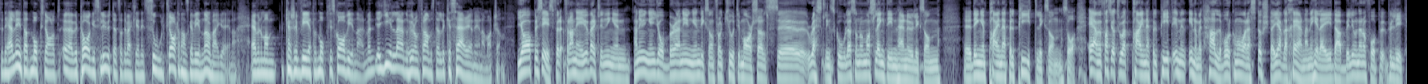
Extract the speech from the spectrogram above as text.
Så det är heller inte att Moxley har något övertag i slutet så att det verkligen är solklart att han ska vinna de här grejerna. Även om man kanske vet att Moxley ska vinna den. Men jag gillar ändå hur de framställde Kazarian i den här matchen. Ja, precis. För, för han är ju verkligen ingen... Han är ju ingen jobber, han är ju ingen liksom från QT Marshalls eh, wrestlingskola som de har slängt in här nu liksom. Eh, det är ingen Pineapple Pete liksom så. Även fast jag tror att Pineapple Pete in, inom ett halvår kommer att vara den största jävla stjärnan i hela AEW när de får publik.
